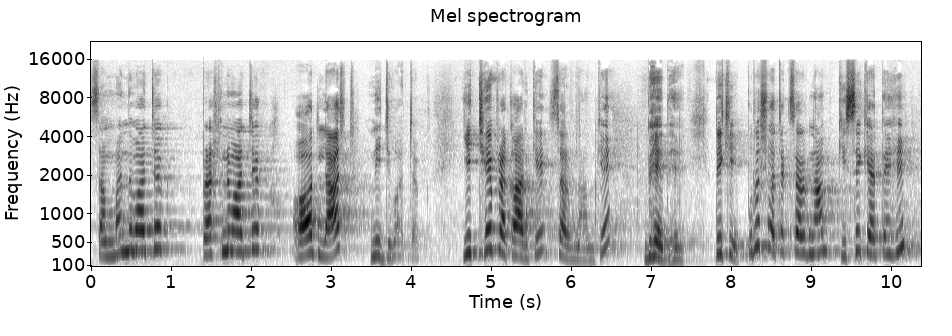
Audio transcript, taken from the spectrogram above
संबंधवाचक, प्रश्नवाचक और लास्ट निजवाचक। ये छह प्रकार के सर्वनाम के भेद हैं। देखिए, पुरुषवाचक सर्वनाम किसे कहते हैं?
